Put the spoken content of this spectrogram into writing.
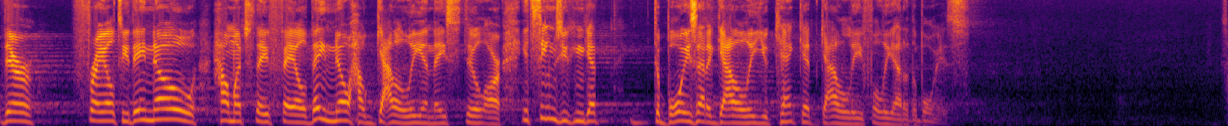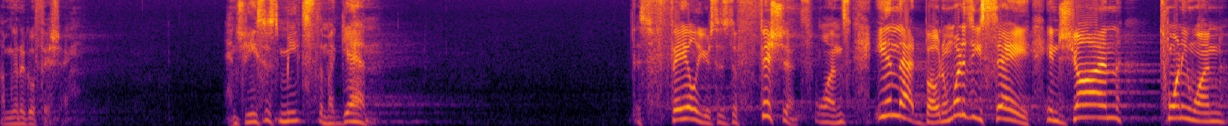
their frailty, they know how much they failed, they know how Galilean they still are. It seems you can get the boys out of Galilee, you can't get Galilee fully out of the boys. So I'm going to go fishing. And Jesus meets them again. As failures, as deficient ones in that boat. And what does he say in John 21,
